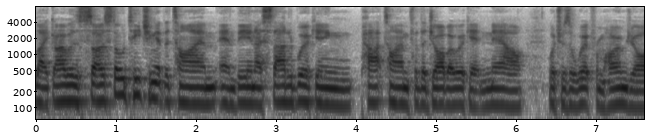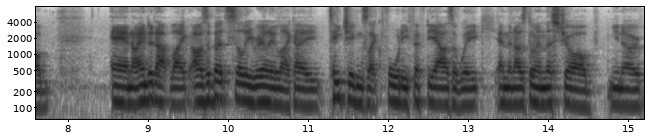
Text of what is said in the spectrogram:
like I was, so I was still teaching at the time, and then I started working part time for the job I work at now, which was a work from home job. And I ended up like, I was a bit silly, really. Like, I teaching's like 40, 50 hours a week, and then I was doing this job, you know,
